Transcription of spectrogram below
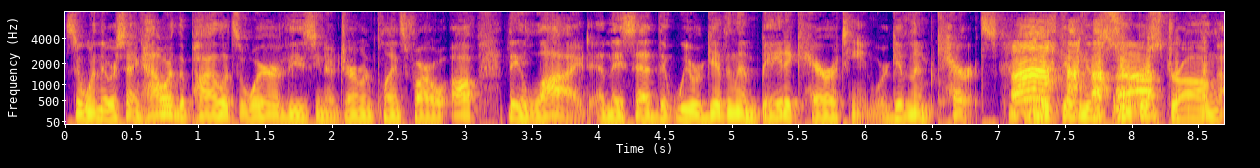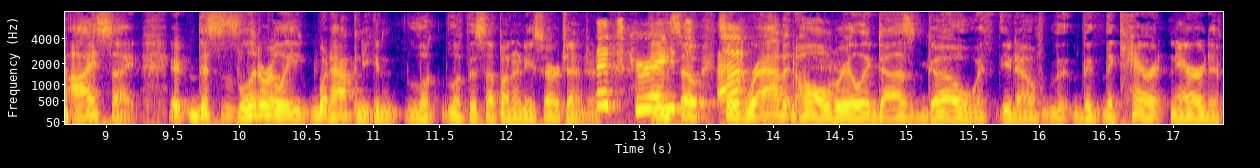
So when they were saying, how are the pilots aware of these, you know, German planes far off? They lied and they said that we were giving them beta carotene. We're giving them carrots. We was giving them super strong eyesight. It, this is literally what happened. You can look, look this up on any search engine. That's great. And so, so rabbit hole really does go with you know the, the, the carrot narrative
